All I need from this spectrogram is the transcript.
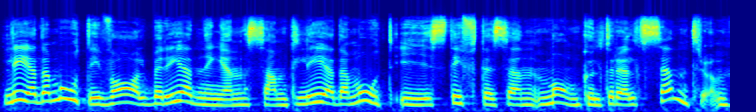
ledamot i valberedningen samt ledamot i stiftelsen Mångkulturellt centrum.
